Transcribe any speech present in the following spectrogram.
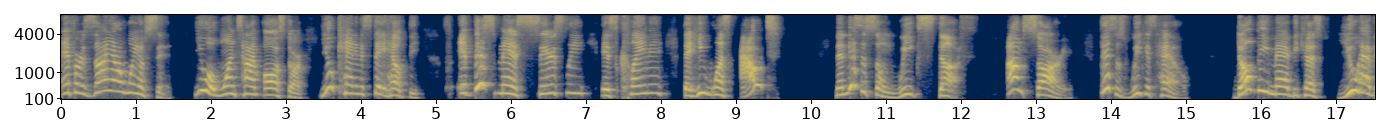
And for Zion Williamson, you a one-time all-star. You can't even stay healthy if this man seriously is claiming that he wants out, then this is some weak stuff. I'm sorry. This is weak as hell. Don't be mad because you have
